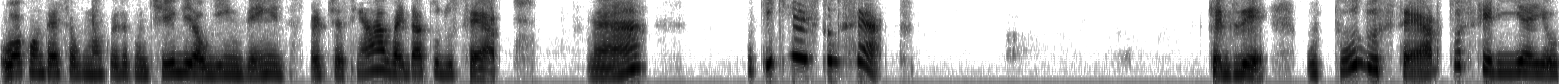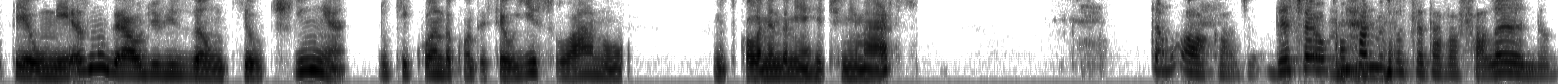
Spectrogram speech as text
ou acontece alguma coisa contigo e alguém vem e diz pra ti assim, ah, vai dar tudo certo, né? O que, que é isso tudo certo? Quer dizer, o tudo certo seria eu ter o mesmo grau de visão que eu tinha do que quando aconteceu isso lá no, no descolamento da minha retina em março? Então, ó, Cláudia, deixa eu, conforme você estava falando,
